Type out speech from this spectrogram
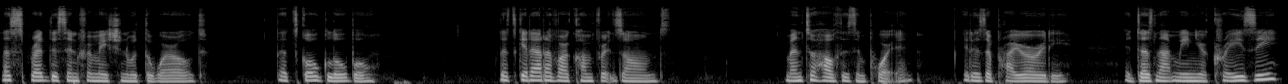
Let's spread this information with the world. Let's go global. Let's get out of our comfort zones. Mental health is important. It is a priority. It does not mean you're crazy,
